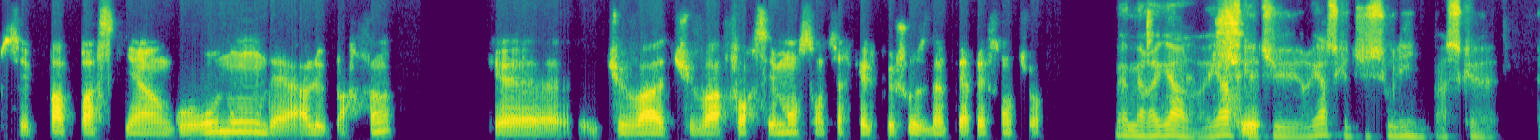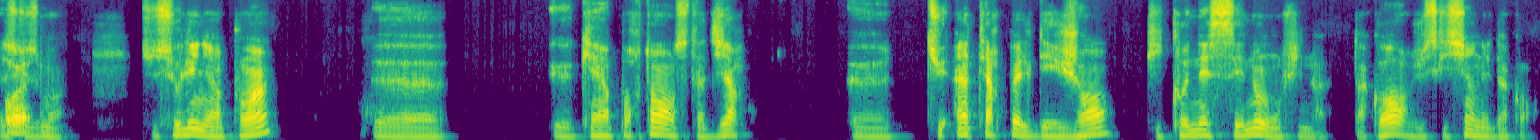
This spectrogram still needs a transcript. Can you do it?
C'est pas parce qu'il y a un gros nom derrière le parfum que tu vas, tu vas forcément sentir quelque chose d'intéressant, tu vois. mais regarde, regarde ce, que tu, regarde ce que tu soulignes, parce que, excuse-moi, tu soulignes un point euh, euh, qui est important, c'est-à-dire euh, tu interpelles des gens qui connaissent ces noms au final. D'accord? Jusqu'ici, on est d'accord.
